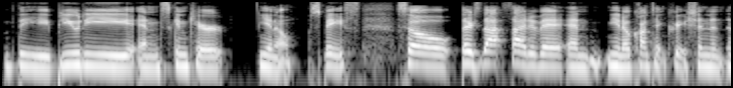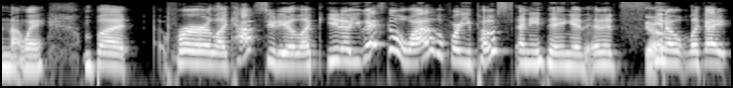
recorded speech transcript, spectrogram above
the beauty and skincare you know space. So there's that side of it and you know content creation in, in that way. But for like Halves Studio, like you know, you guys go a while before you post anything, and, and it's Yeah. you know, like I,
